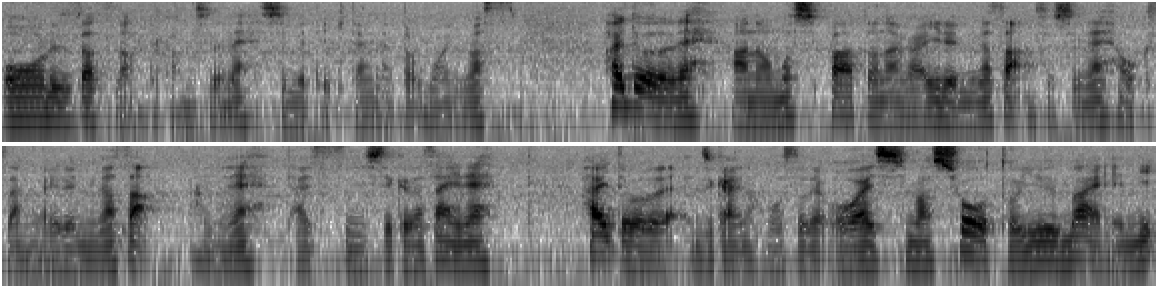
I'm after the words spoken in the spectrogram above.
うオール雑談って感じでね締めていきたいなと思います。はいということでねあのもしパートナーがいる皆さんそしてね奥さんがいる皆さんあのね大切にしてくださいね。はいということで次回の放送でお会いしましょうという前に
